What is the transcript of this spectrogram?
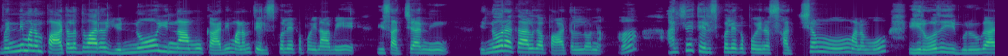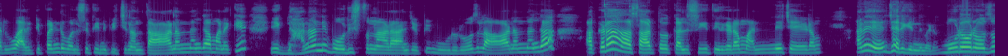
ఇవన్నీ మనం పాటల ద్వారా ఎన్నో విన్నాము కానీ మనం తెలుసుకోలేకపోయినామే ఈ సత్యాన్ని. ఎన్నో రకాలుగా పాటల్లోన అంతే అంటే తెలుసుకోలేకపోయిన సత్యము మనము ఈరోజు ఈ గురువుగారు అరటిపండు వలసి తినిపించినంత ఆనందంగా మనకి ఈ జ్ఞానాన్ని బోధిస్తున్నాడా అని చెప్పి మూడు రోజులు ఆనందంగా అక్కడ సార్తో కలిసి తిరగడం అన్నీ చేయడం అని జరిగింది మేడం. మూడో రోజు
